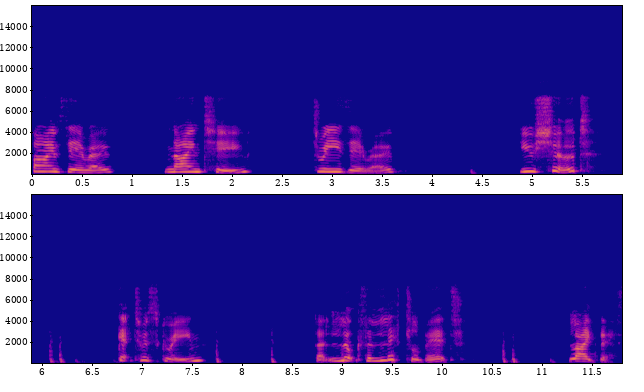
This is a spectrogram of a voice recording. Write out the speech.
509230, you should get to a screen that looks a little bit like this.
